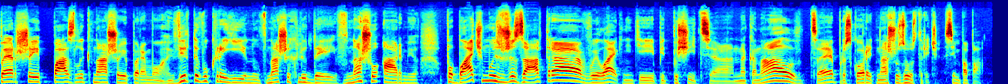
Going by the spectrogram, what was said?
Перший пазлик нашої перемоги. Вірте в Україну, в наших людей, в нашу армію. Побачимось вже завтра. Ви лайкніть і підпишіться на канал. Це прискорить нашу зустріч. Всім па-па.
